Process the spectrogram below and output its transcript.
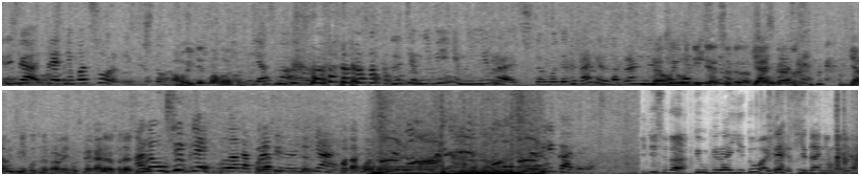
Ребят, блядь, мне под 40, если что. А выглядишь моложе. Я знаю. Но тем не менее, мне не нравится, что вот эта камера направлена на Да вы Я уйдите отсюда вообще. Я, сразу. Я не буду направлять на тебя камеру, подожди. Она уже, блядь, была Подожди, направлена на сейчас. меня. Вот так можно? Бери камеру. Иди сюда. Ты убирай еду, а я... Блядь, еда не моя.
